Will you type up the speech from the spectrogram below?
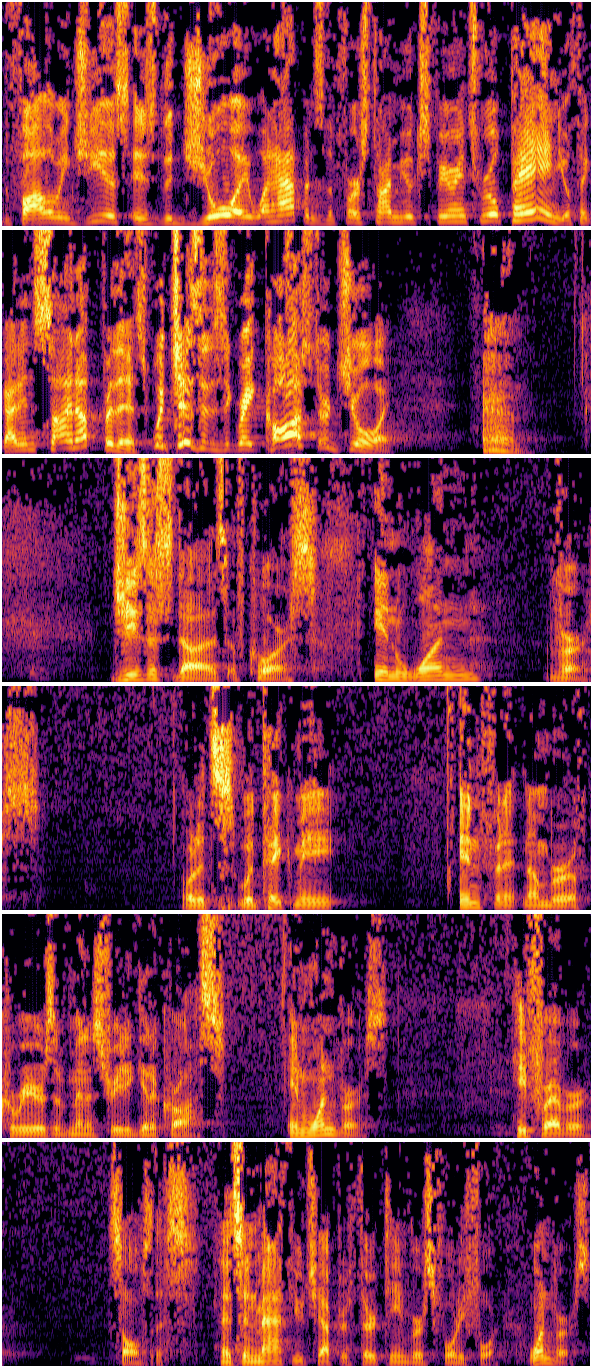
the following Jesus is the joy, what happens the first time you experience real pain? You'll think, I didn't sign up for this. Which is it? Is it great cost or joy? Jesus does, of course, in one verse. What it would take me infinite number of careers of ministry to get across. In one verse, he forever solves this. It's in Matthew chapter 13, verse 44. One verse.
